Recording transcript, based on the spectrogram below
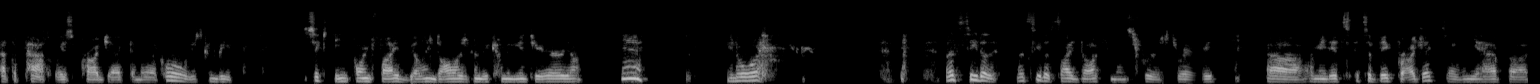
at the Pathways project, and they're like, oh, it's going to be $16.5 billion going to be coming into your area. Yeah, you know what? let's see the let's see the side documents first, right? Uh, I mean, it's it's a big project, and when you have uh,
